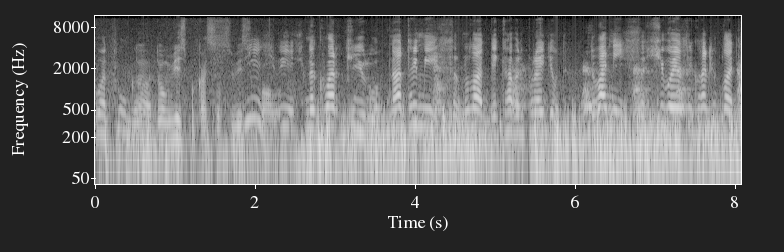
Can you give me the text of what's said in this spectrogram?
Вот угол. Да, дом весь покосился, весь, Весь, упал. весь, на квартиру, на три месяца. Ну ладно, декабрь пройдет. Два месяца. С чего я заплачу платье?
